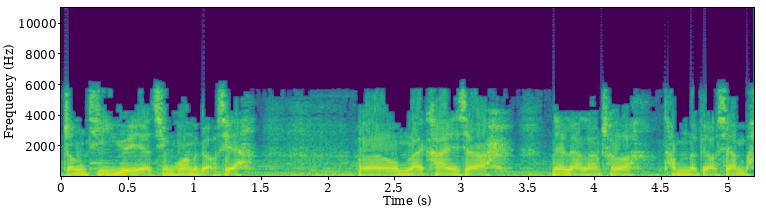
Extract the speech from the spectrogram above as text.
整体越野情况的表现。呃，我们来看一下那两辆车它们的表现吧。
